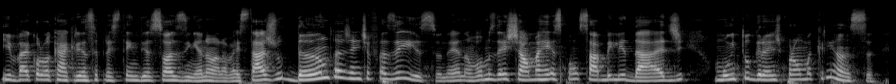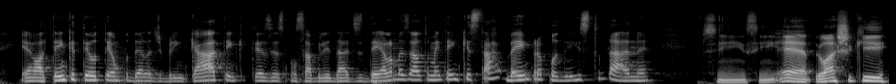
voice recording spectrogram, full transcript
e vai colocar a criança para estender sozinha. Não, ela vai estar ajudando a gente a fazer isso, né? Não vamos deixar uma responsabilidade muito grande para uma criança. Ela tem que ter o tempo dela de brincar, tem que ter as responsabilidades dela, mas ela também tem que estar bem para poder estudar, né? Sim, sim. É, eu acho que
